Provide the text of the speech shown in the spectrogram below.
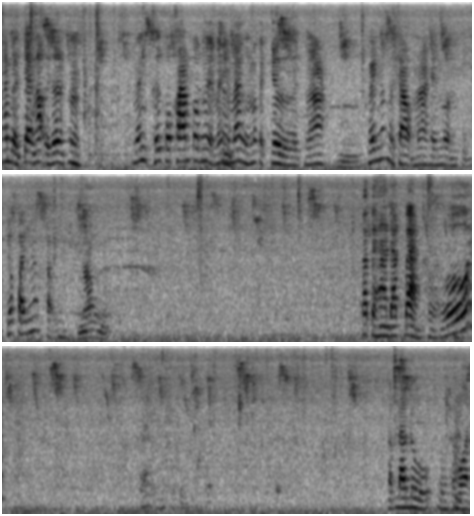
งั้นเดือนแจ้งเนาะไอ้เธอมันคือพวกคามก็เนี่ยมันมากมันก็เจิดนะอืมเห็นน้องเจ้ามาเห็นหล่นถึงยกไปนั่นเขาน้องถ้าไปหาดักบ้างเขาโอ้ยกับเราดูลุงขบวน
